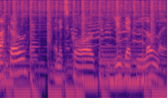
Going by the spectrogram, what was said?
Flacco and it's called You Get Lonely.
